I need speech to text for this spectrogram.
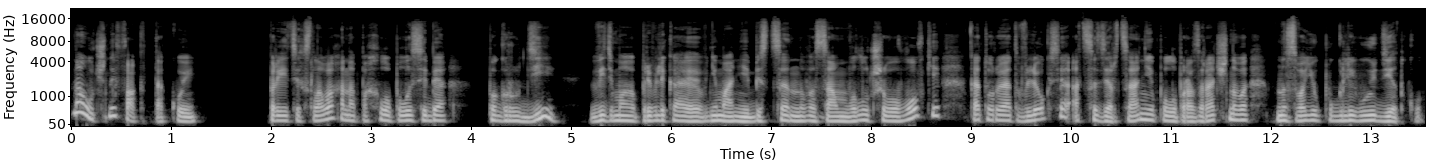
Научный факт такой. При этих словах она похлопала себя по груди видимо, привлекая внимание бесценного самого лучшего Вовки, который отвлекся от созерцания полупрозрачного на свою пугливую детку.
